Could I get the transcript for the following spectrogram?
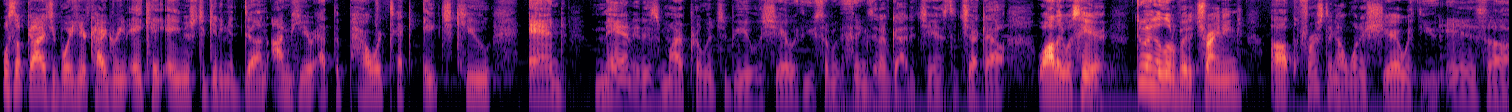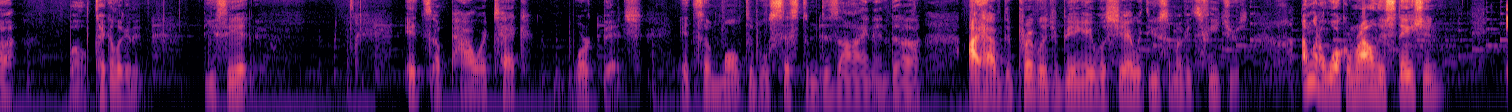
What's up, guys? Your boy here, Kai Greene, aka Mr. Getting It Done. I'm here at the Powertec HQ, and man, it is my privilege to be able to share with you some of the things that I've gotten a chance to check out while I was here doing a little bit of training. Uh, the first thing I want to share with you is, uh, well, take a look at it. Do you see it? It's a Powertec workbench. It's a multiple system design, and uh, I have the privilege of being able to share with you some of its features. I'm gonna walk around this station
